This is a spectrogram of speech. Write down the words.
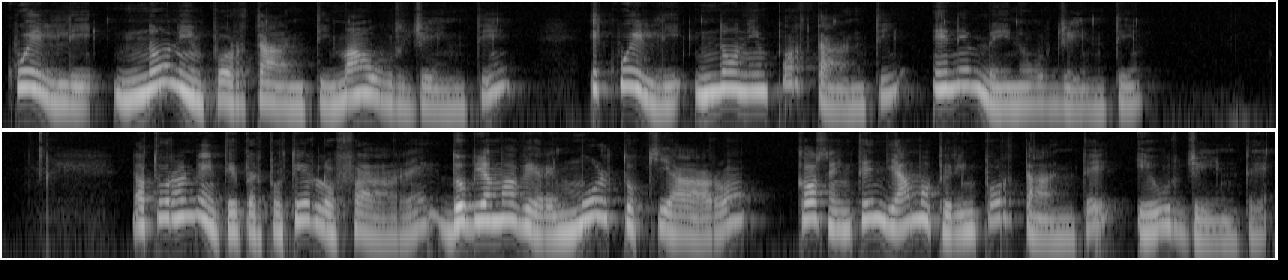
quelli non importanti ma urgenti e quelli non importanti e nemmeno urgenti. Naturalmente per poterlo fare dobbiamo avere molto chiaro cosa intendiamo per importante e urgente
